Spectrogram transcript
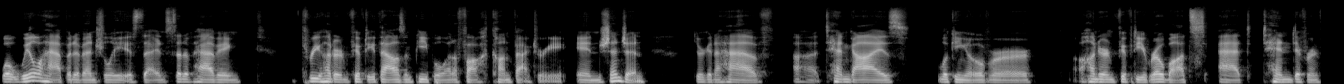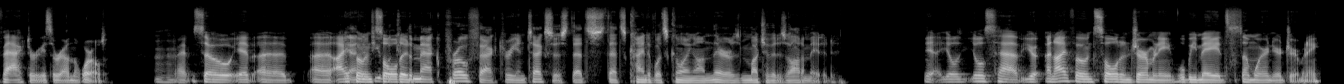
What will happen eventually is that instead of having 350,000 people at a Foxconn factory in Shenzhen, you're going to have uh, 10 guys looking over 150 robots at 10 different factories around the world. Mhm. Right. So if uh, uh, Yeah, iPhone if you sold look at in the Mac Pro factory in Texas. That's that's kind of what's going on there. As much of it is automated. Yeah, you'll you'll have your an iPhone sold in Germany will be made somewhere near Germany,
